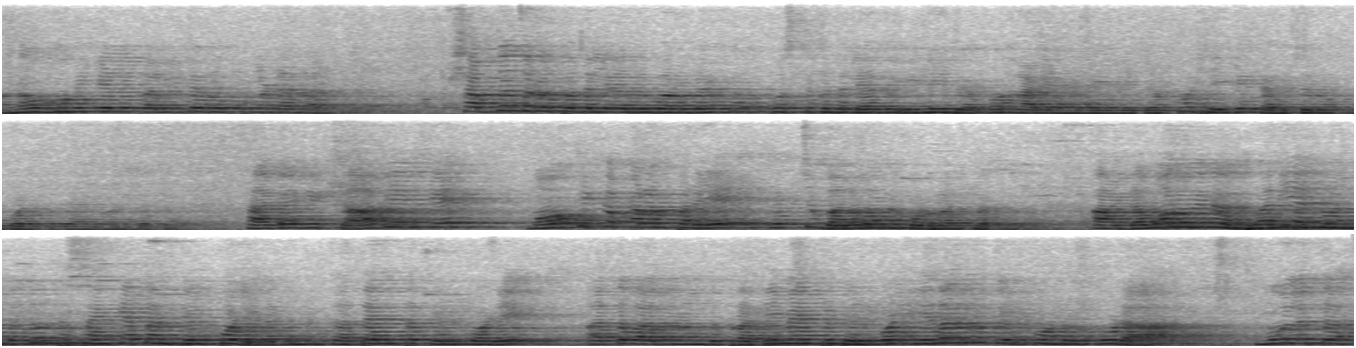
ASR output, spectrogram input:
ಮನೋಭೂಮಿಕೆಯಲ್ಲಿ ಕವಿತೆ ರೂಪುಗೊಂಡಲ್ಲ ಶಬ್ದದ ರೂಪದಲ್ಲಿ ಅದು ಬರಬೇಕು, ಪುಸ್ತಕದಲ್ಲಿ ಅದು ಇಳಿಬೇಕು, ಹಾಳೆ ಮೇಲೆ ಇಳಿಬೇಕು, ಹೀಗೆ ಕವಿತೆ ರೂಪುಗೊಳ್ತದೆ ಅನ್ನುವಂಥದ್ದು. ಹಾಗಾಗಿ ಕಾವ್ಯಕ್ಕೆ ಮೌಖಿಕ ಪರಂಪರೆಯೇ ಹೆಚ್ಚು ಬಲವನ್ನು ಕೊಡುವಂಥದ್ದು. ಆ ಡಮರುವಿನ ಧ್ವನಿ ಅನ್ನುವಂಥದ್ದು ಒಂದು ಸಂಕೇತ ಅಂತ ತಿಳ್ಕೊಳ್ಳಿ, ಅದನ್ನು ಕತೆ ಅಂತ ತಿಳ್ಕೊಳ್ಳಿ, ಅಥವಾ ಅದನ್ನೊಂದು ಪ್ರತಿಮೆ ಅಂತ ತಿಳ್ಕೊಳ್ಳಿ, ಏನಾದರೂ ತಿಳ್ಕೊಂಡ್ರು ಕೂಡ ಮೂಲತಃ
